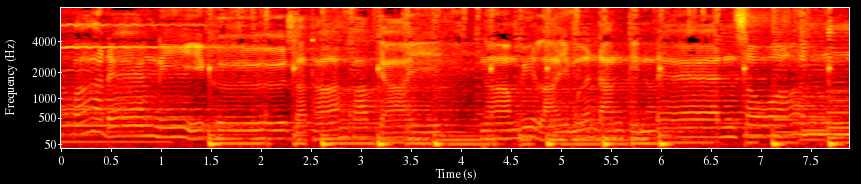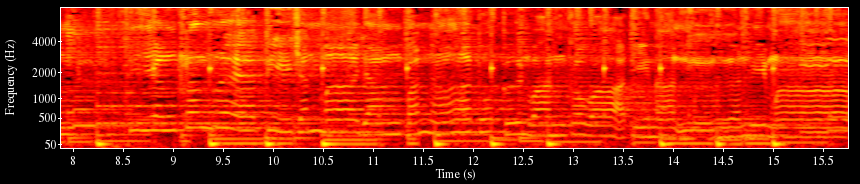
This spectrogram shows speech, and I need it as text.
ดฟ้าแดงนี่คือานพักใจ งามวิไลเหมือนดังตินแดนสวรรค์เพียงครั้งแรกที่ฉันมาอย่างฝันหาทุกคืนวันเพราะว่าที่นั่นเหมือนวิมาน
